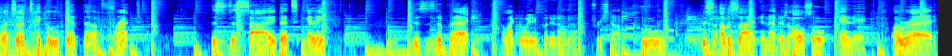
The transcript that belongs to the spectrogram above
let's uh take a look at the front. This is the side, that's Ellie. This is the back. I like the way they put it on a tree stump. Cool. This is the other side, and that is also Ellie. Alright.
